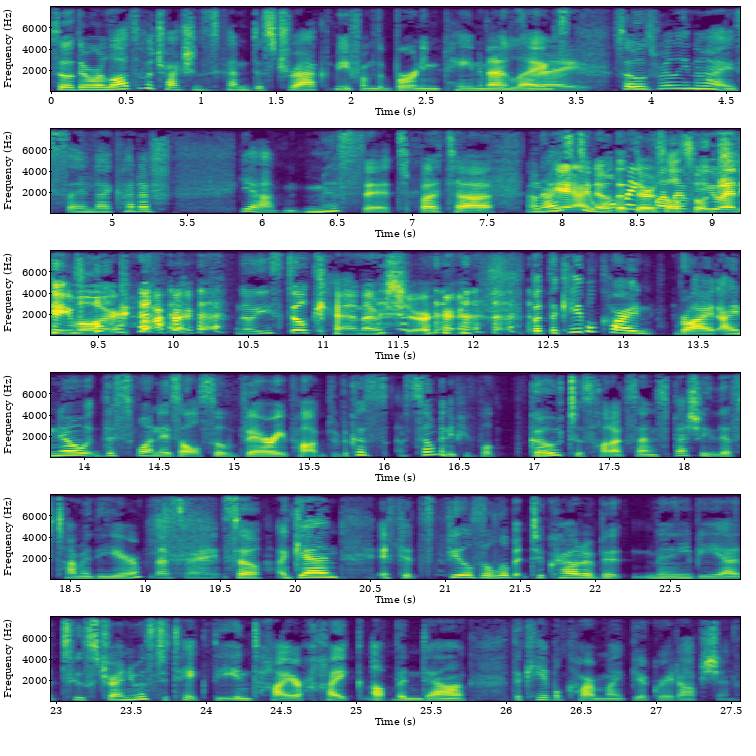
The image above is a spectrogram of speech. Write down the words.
So there were lots of attractions to kind of distract me from the burning pain in my legs. right. So it was really nice. And I kind of, yeah, miss it. But uh, nice to know that there's also a cable anymore. car. no, you still can, I'm sure. but the cable car ride, I know this one is also very popular because so many people go to Soraksan, especially this time of the year. That's right. So again, if it feels a little bit too crowded, a bit maybe uh, too strenuous to take the entire hike up Mm-hmm. and down, the cable car might be a great option.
